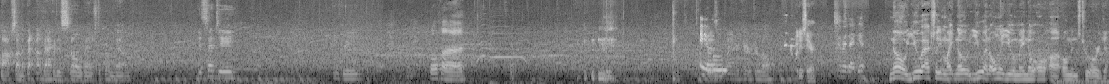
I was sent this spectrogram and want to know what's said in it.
bops on the ba- uh, back of his skull managed to put him down. It's Centi. Angry. Oh, hi. Ayo. Playing your character well. Everybody's here. Have I died yet? No, you actually might know. You and only you may know uh, Omen's true origin.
